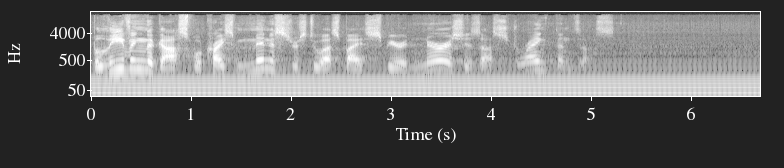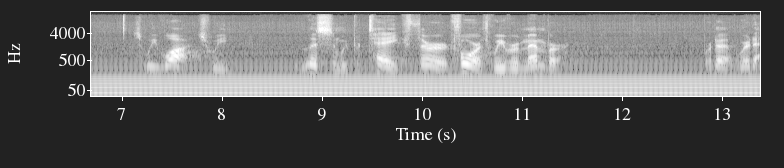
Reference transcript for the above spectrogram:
Believing the gospel, Christ ministers to us by His Spirit, nourishes us, strengthens us. So we watch, we listen, we partake. Third, fourth, we remember. We're to, we're to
